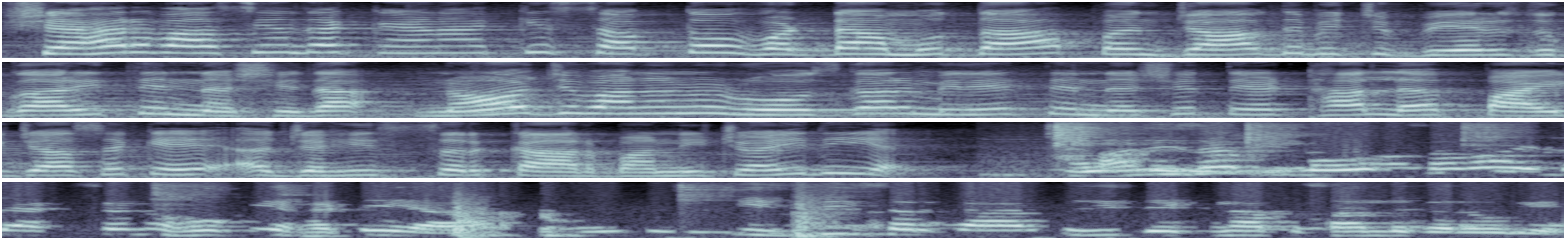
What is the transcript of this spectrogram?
ਸ਼ਹਿਰ ਵਾਸੀਆਂ ਦਾ ਕਹਿਣਾ ਹੈ ਕਿ ਸਭ ਤੋਂ ਵੱਡਾ ਮੁੱਦਾ ਪੰਜਾਬ ਦੇ ਵਿੱਚ ਬੇਰੁਜ਼ਗਾਰੀ ਤੇ ਨਸ਼ੇ ਦਾ। ਨੌਜਵਾਨਾਂ ਨੂੰ ਰੋਜ਼ਗਾਰ ਮਿਲੇ ਤੇ ਨਸ਼ੇ ਤੇ ਠੱਲ ਪਾਈ ਜਾ ਸਕੇ ਅਜਿਹੀ ਸਰਕਾਰ ਬਣਨੀ ਚਾਹੀਦੀ ਹੈ। ਹਾਂਜੀ ਸਾਹਿਬ ਲੋਕ ਸਭਾ ਇਲੈਕਸ਼ਨ ਹੋ ਕੇ ਹਟਿਆ ਕਿਸ ਦੀ ਸਰਕਾਰ ਤੁਸੀਂ ਦੇਖਣਾ ਪਸੰਦ ਕਰੋਗੇ।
